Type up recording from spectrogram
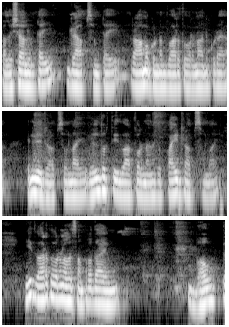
కలశాలు ఉంటాయి డ్రాప్స్ ఉంటాయి. రామగుండం ద్వారతోరణానికి కూడా ఎనిమిది డ్రాప్స్ ఉన్నాయి. వెల్దుర్తి ద్వారతోరణానికి ఫైవ్ డ్రాప్స్ ఉన్నాయి. ఈ ద్వారతోరణాల సంప్రదాయం బౌద్ధ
